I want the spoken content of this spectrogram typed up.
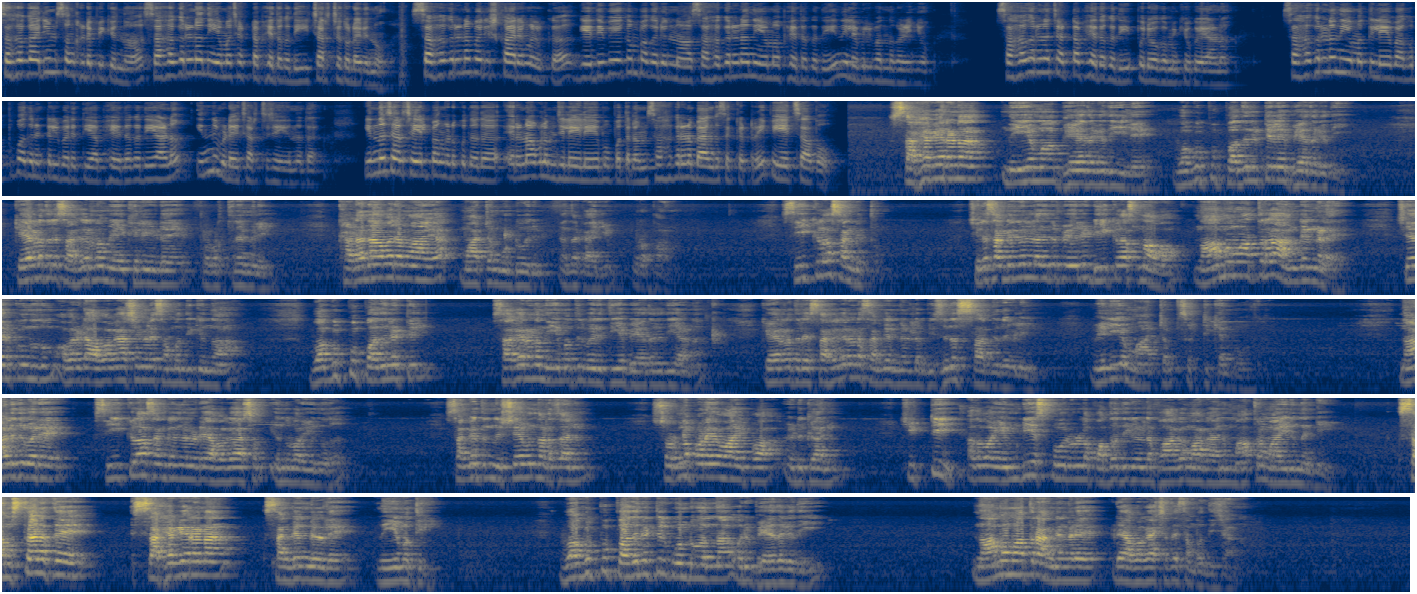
സഹകാര്യം സംഘടിപ്പിക്കുന്ന സഹകരണ നിയമചട്ട ഭേദഗതി ചർച്ച തുടരുന്നു. സഹകരണ പരിഷ്കാരങ്ങൾക്ക് ഗതിവേഗം പകരുന്ന സഹകരണ നിയമ ഭേദഗതി നിലവിൽ വന്നു കഴിഞ്ഞു. സഹകരണ ചട്ട ഭേദഗതി പുരോഗമിക്കുകയാണ്. സഹകരണ നിയമത്തിലെ വകുപ്പ് പതിനെട്ടിൽ വരുത്തിയ ഭേദഗതിയാണ് ഇന്നിവിടെ ചർച്ച ചെയ്യുന്നത്. ഇന്ന് ചർച്ചയിൽ പങ്കെടുക്കുന്നത് എറണാകുളം ജില്ലയിലെ മുപ്പത്തടം സഹകരണ bank secretary P H Sabu. സഹകരണ നിയമ ഭേദഗതിയിലെ വകുപ്പ് പതിനെട്ടിലെ ഭേദഗതി കേരളത്തിലെ സഹകരണ മേഖലയുടെ പ്രവർത്തനങ്ങളിൽ ഘടനാപരമായ മാറ്റം കൊണ്ടുവരും എന്ന കാര്യം ഉറപ്പാണ്. സി ക്ലാസ് അംഗത്വം. ചില സംഘങ്ങളിൽ അതിന്റെ പേര് ഡി ക്ലാസ് എന്നാവാം. നാമമാത്ര അംഗങ്ങളെ ചേർക്കുന്നതും അവരുടെ അവകാശങ്ങളെ സംബന്ധിക്കുന്ന വകുപ്പ് പതിനെട്ടിൽ സഹകരണ നിയമത്തിൽ വരുത്തിയ ഭേദഗതിയാണ് കേരളത്തിലെ സഹകരണ സംഘങ്ങളുടെ ബിസിനസ് സാധ്യതകളിൽ വലിയ മാറ്റം സൃഷ്ടിക്കാൻ പോകുന്നത്. നാളിതുവരെ സി ക്ലാസ് അംഗങ്ങളുടെ അവകാശം എന്ന് പറയുന്നത് സംഘത്തിൽ നിക്ഷേപം നടത്താനും സ്വർണപ്പണയ വായ്പ എടുക്കാനും കിട്ടി അഥവാ എം ഡി എസ് പോലുള്ള പദ്ധതികളുടെ ഭാഗമാകാനും മാത്രമായിരുന്നെങ്കിൽ സംസ്ഥാനത്തെ സഹകരണ സംഘങ്ങളുടെ നിയമത്തിൽ വകുപ്പ് പതിനെട്ടിൽ കൊണ്ടുവന്ന ഒരു ഭേദഗതി നാമമാത്ര അംഗങ്ങളുടെ അവകാശത്തെ സംബന്ധിച്ചാണ്.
